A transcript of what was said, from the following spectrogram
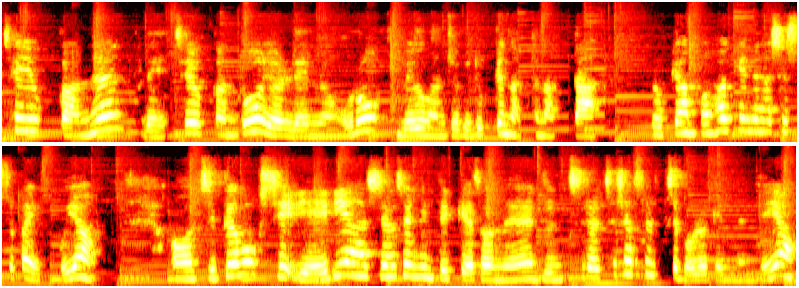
체육관은 네, 체육관도 14명으로 매우 만족이 높게 나타났다. 이렇게 한번 확인을 하실 수가 있고요. 어, 지금 혹시 예리하신 선생님들께서는 눈치를 채셨을지 모르겠는데요.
